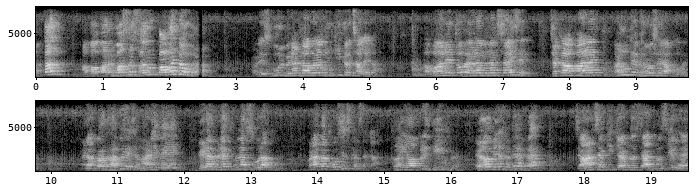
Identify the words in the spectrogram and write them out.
अतल अपा पर मकसद सरू पावंडो भरा अने स्कूल बिना टावर की की कर चलेला? अपा ने तो एड़ा मिनक साइज़ है। जका अपा अपारे अणु ते भरोसे रखो है। एड़ा अपा धाबे जमाने में एड़ा मिनक फुला सोरा तू पण आपा कोशिश कर सका। कहीं आपरी दीप में एड़ा मिनक हटे है? जान सकी कैमरे से आज मुश्किल है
